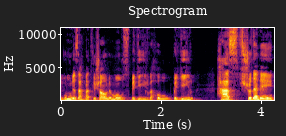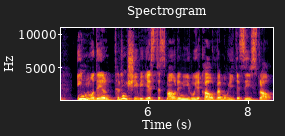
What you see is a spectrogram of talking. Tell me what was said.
گوناگون زحمتکشان مزد بگیر و حقوق بگیر حذف شدن این مدرن ترین شیوه استثمار نیروی کار و محیط زیست را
